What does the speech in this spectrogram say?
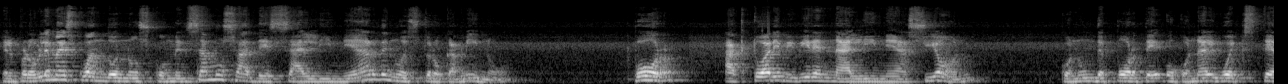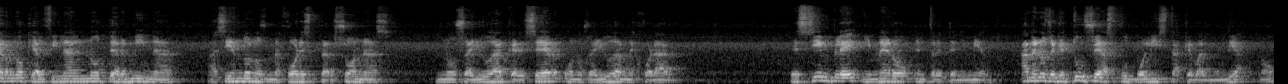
El problema es cuando nos comenzamos a desalinear de nuestro camino por actuar y vivir en alineación con un deporte o con algo externo que al final no termina haciéndonos mejores personas, nos ayuda a crecer o nos ayuda a mejorar. Es simple y mero entretenimiento. A menos de que tú seas futbolista que va al mundial, ¿no?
